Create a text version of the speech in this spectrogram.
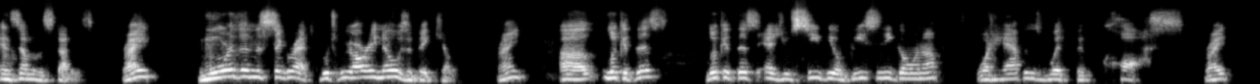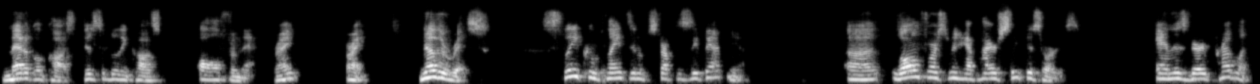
in some of the studies, right? More than the cigarettes, which we already know is a big killer, right? Uh, look at this. Look at this as you see the obesity going up. What happens with the costs, right? Medical costs, disability costs, all from that, right? All right. Another risk sleep complaints and obstructive sleep apnea uh, law enforcement have higher sleep disorders, and is very prevalent.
